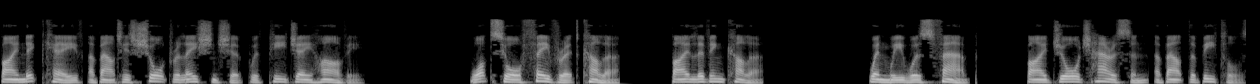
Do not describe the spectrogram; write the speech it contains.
by Nick Cave about his short relationship with P.J. Harvey. What's Your Favorite Color by Living Colour. When We Was Fab by George Harrison about the Beatles.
